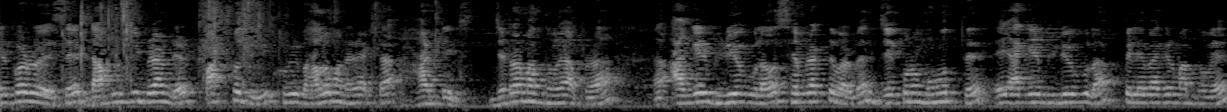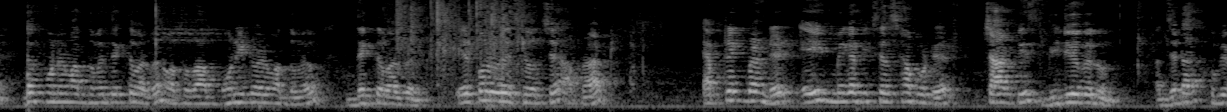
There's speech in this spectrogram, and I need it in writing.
এরপর রয়েছে ডাব্লিউজি ব্র্যান্ডের পাঁচশো জিবি, খুবই ভালো মানের একটা হার্ড ডিস্ক যেটার মাধ্যমে আপনারা আগের ভিডিওগুলাও সেভ রাখতে পারবেন। যে কোনো মুহূর্তে এই আগের ভিডিওগুলা প্লেব্যাকের মাধ্যমে ফোনের মাধ্যমে দেখতে পারবেন অথবা মনিটরের মাধ্যমেও দেখতে পারবেন। এরপর রয়েছে হচ্ছে আপনার অ্যাপটেক ব্র্যান্ডের এইট মেগাপিক্সেল সাপোর্টের চার পিস ভিডিও বেলুন, যেটা খুবই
